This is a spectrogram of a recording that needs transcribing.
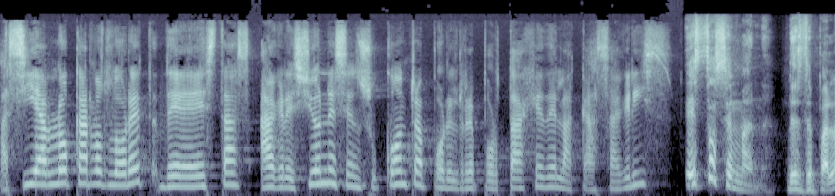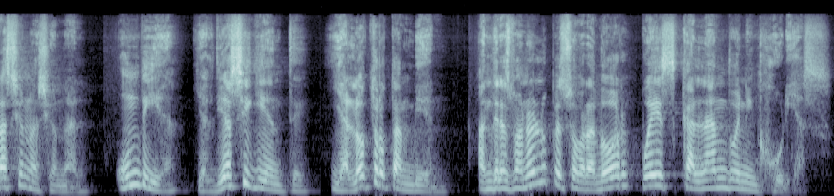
Así habló Carlos Loret de estas agresiones en su contra por el reportaje de la Casa Gris. Esta semana, desde Palacio Nacional, un día y al día siguiente y al otro también, Andrés Manuel López Obrador fue escalando en injurias.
